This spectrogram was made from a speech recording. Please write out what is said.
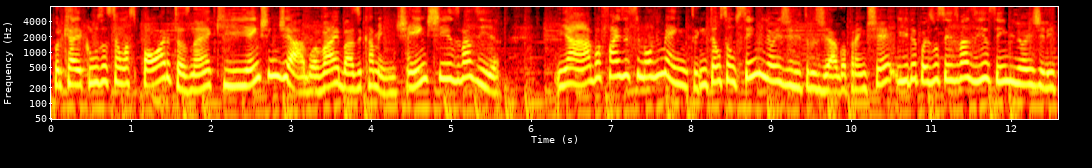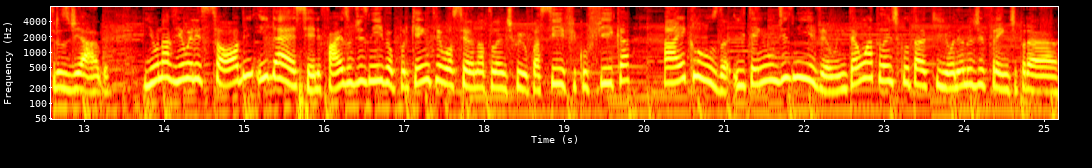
porque a eclusa são as portas, né, que enchem de água, vai basicamente. Enche e esvazia. E a água faz esse movimento. Então são 100 milhões de litros de água para encher e depois você esvazia 100 milhões de litros de água. E o navio ele sobe e desce, ele faz o desnível, porque entre o Oceano Atlântico e o Pacífico fica a eclusa e tem um desnível. Então o Atlântico está aqui olhando de frente para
